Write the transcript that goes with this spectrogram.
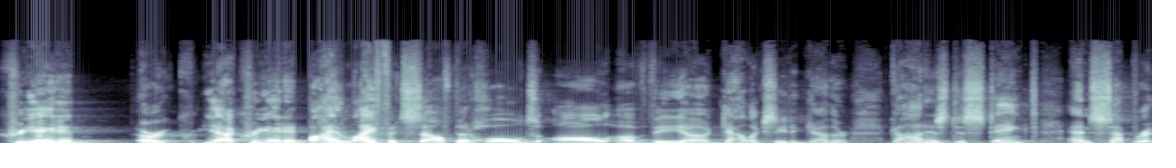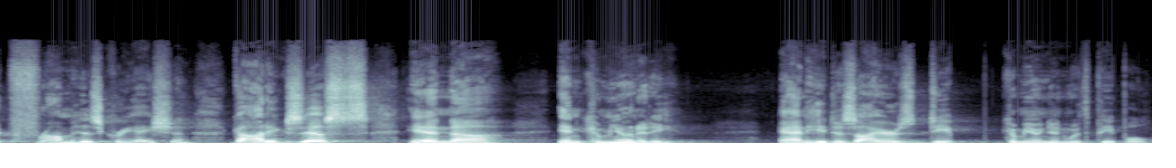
created or yeah created by life itself that holds all of the uh, galaxy together god is distinct and separate from his creation god exists in, uh, in community and he desires deep communion with people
